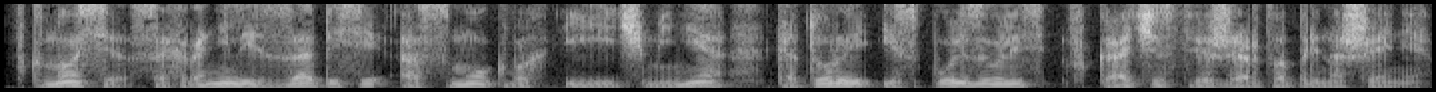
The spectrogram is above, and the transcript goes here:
В Кносе сохранились записи о смоквах и ячмене, которые использовались в качестве жертвоприношения.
